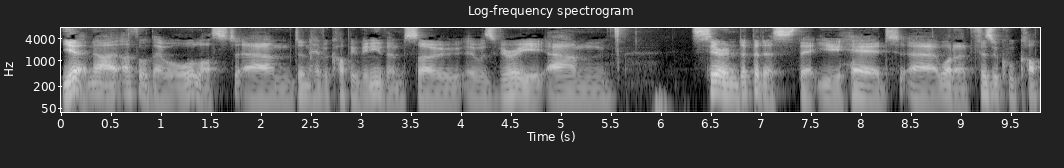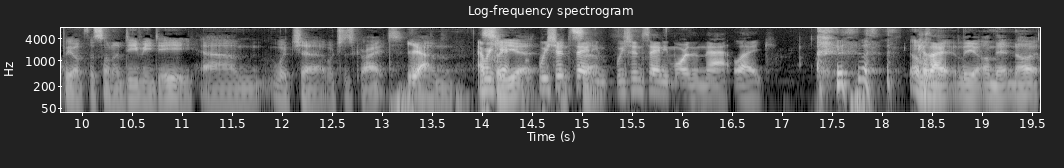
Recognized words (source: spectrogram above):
Yeah, no, I, I thought they were all lost. Um, didn't have a copy of any of them, so it was very um, serendipitous that you had uh, what a physical copy of this on a DVD, um, which uh, which is great. Yeah, Um, and we so yeah, we shouldn't say um, any, we shouldn't say any more than that. Like, on, 'cause I- that, on that note.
